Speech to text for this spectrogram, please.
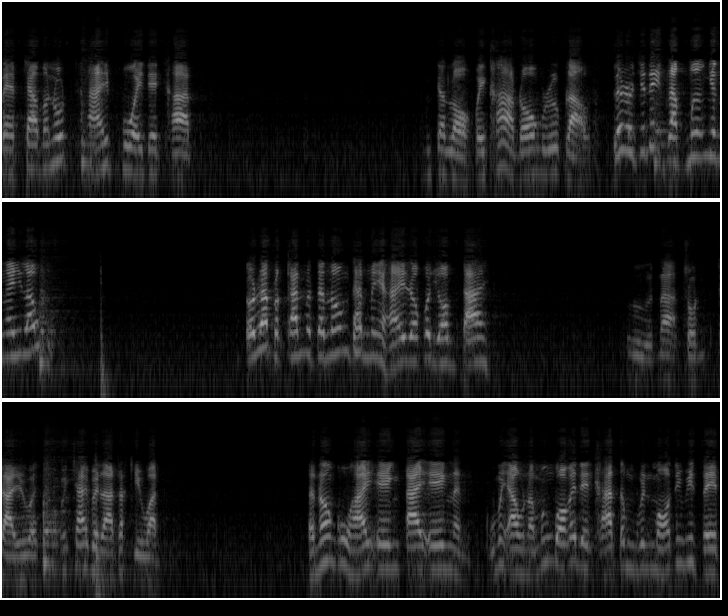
แบบชาวมนุษย์หายป่วยเด็ดขาดมึงจะหลอกไปฆ่าน้องหรือเปล่า แล้วเราจะได้กลับเมืองยังไงแล้วเรารับประกันว่าแต่น้องท่านไม่หายเราก็ยอมตายเออน่าสนใจไว้ยไม่ใช้เวลาสักกี่วันแต่น้องกูหายเองตายเองนั่นกูไม่เอานะมึงบอกให้เด็ดขาดต้องเป็นหมอที่วิเศษ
